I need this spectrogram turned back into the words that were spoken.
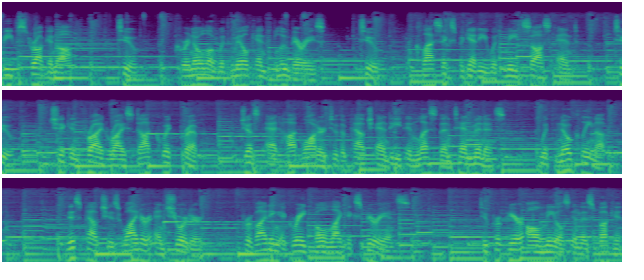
beef stroganoff, 2, granola with milk and blueberries, 2, classic spaghetti with meat sauce and, 2, chicken fried rice. Quick prep, just add hot water to the pouch and eat in less than 10 minutes, with no cleanup. This pouch is wider and shorter, providing a great bowl-like experience. To prepare all meals in this bucket,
